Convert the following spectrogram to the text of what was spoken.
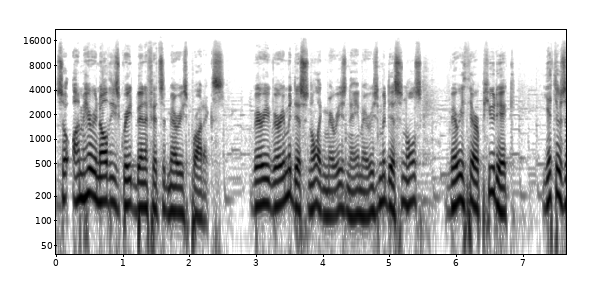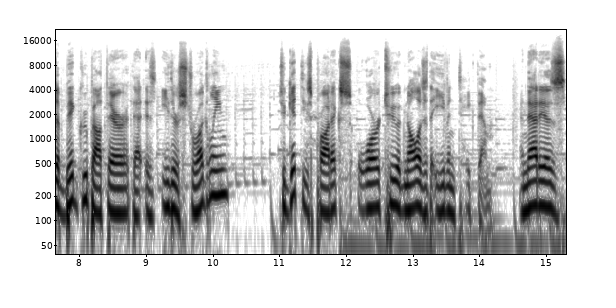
So I'm hearing all these great benefits of Mary's products. Very, very medicinal, like Mary's name, Mary's Medicinals, very therapeutic. Yet there's a big group out there that is either struggling to get these products or to acknowledge that they even take them. And that is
